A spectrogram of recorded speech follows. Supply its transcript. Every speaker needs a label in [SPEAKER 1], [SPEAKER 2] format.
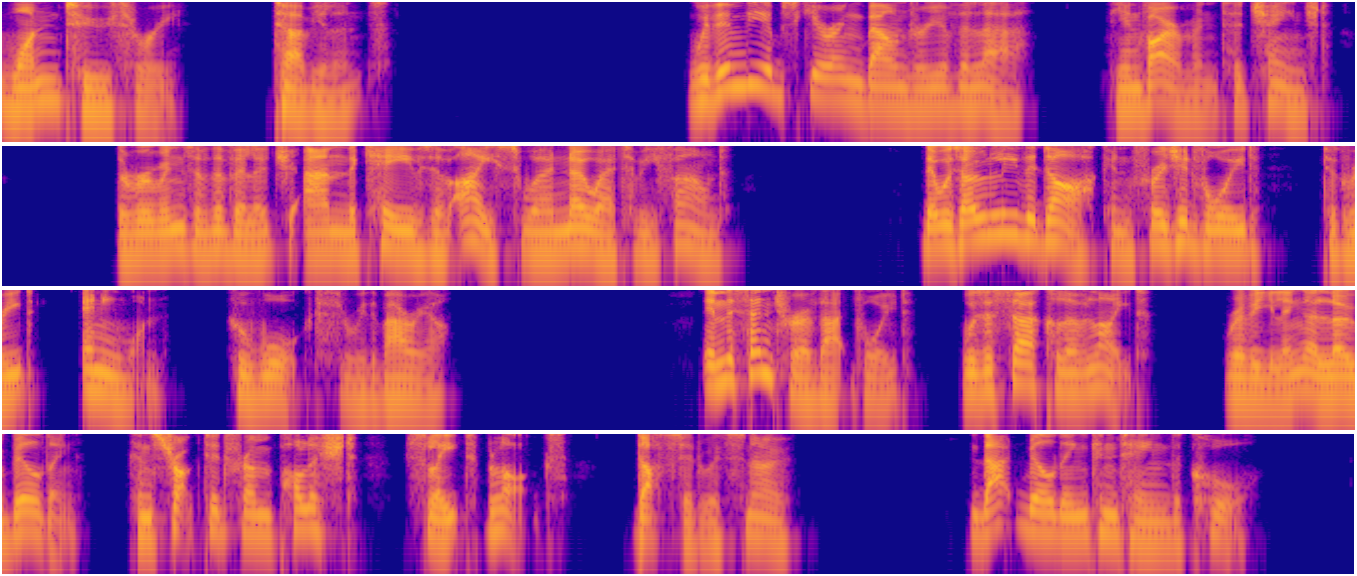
[SPEAKER 1] 123 Turbulence. Within the obscuring boundary of the lair, the environment had changed. The ruins of the village and the caves of ice were nowhere to be found. There was only the dark and frigid void to greet anyone who walked through the barrier. In the centre of that void was a circle of light, revealing a low building constructed from polished slate blocks dusted with snow. That building contained the core,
